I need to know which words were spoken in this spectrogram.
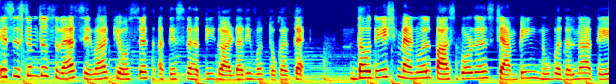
ਇਹ ਸਿਸਟਮ ਜੋ ਸਵੈ ਸੇਵਾ, ਕਿਓਸਕ ਅਤੇ ਸਰਹੱਦੀ ਗਾਰਡਾਂ ਦੀ ਵਰਤੋਂ ਕਰਦਾ ਹੈ। ਦਾ ਉਦੇਸ਼ ਮੈਨੂਅਲ ਪਾਸਪੋਰਟ ਸਟੈਂਪਿੰਗ ਨੂੰ ਬਦਲਣਾ ਅਤੇ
